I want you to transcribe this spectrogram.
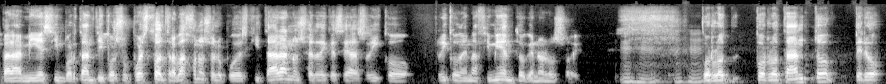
para mí es importante. Y por supuesto, al trabajo no se lo puedes quitar a no ser de que seas rico, rico de nacimiento, que no lo soy. Por, lo, por lo tanto, pero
